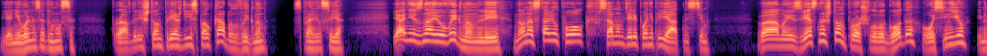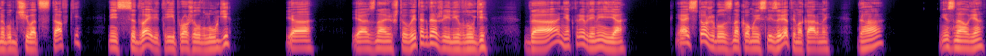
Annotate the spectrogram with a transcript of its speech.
Я невольно задумался. Правда ли, что он прежде из полка был выгнан? Справился я. Я не знаю, выгнан ли, но он оставил полк в самом деле по неприятностям. Вам известно, что он прошлого года, осенью, именно будучи в отставке, месяца два или три прожил в Луге? Я... я знаю, что вы тогда жили в Луге. Да, некоторое время и я. Князь тоже был знакомый с Лизаветой Макарной. Да, не знал я.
